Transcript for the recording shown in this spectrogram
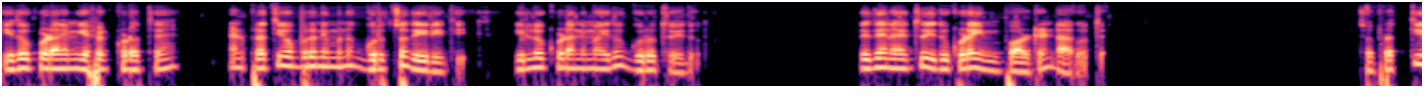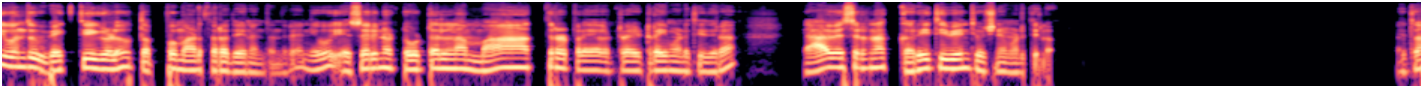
ಇದು ಕೂಡ ನಿಮಗೆ ಎಫೆಕ್ಟ್ ಕೊಡುತ್ತೆ. ಆ್ಯಂಡ್ ಪ್ರತಿಯೊಬ್ಬರು ನಿಮ್ಮನ್ನು ಗುರುತಿಸೋದು ಈ ರೀತಿ. ಇಲ್ಲೂ ಕೂಡ ನಿಮ್ಮ ಇದು ಗುರುತು ಇದು. ಇದೇನಾಯಿತು? ಇದು ಕೂಡ ಇಂಪಾರ್ಟೆಂಟ್ ಆಗುತ್ತೆ. ಸೊ ಪ್ರತಿಯೊಂದು ವ್ಯಕ್ತಿಗಳು ತಪ್ಪು ಮಾಡ್ತಾ ಏನಂತಂದರೆ, ನೀವು ಹೆಸರಿನ ಟೋಟಲ್ನ ಮಾತ್ರ ಪ್ರಯ ಟ್ರೈ ಟ್ರೈ ಮಾಡ್ತಿದ್ದೀರಾ, ಯಾವ ಹೆಸರನ್ನ ಕರಿತೀವಿ ಅಂತ ಯೋಚನೆ ಮಾಡ್ತಿಲ್ಲ. ಆಯಿತಾ?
